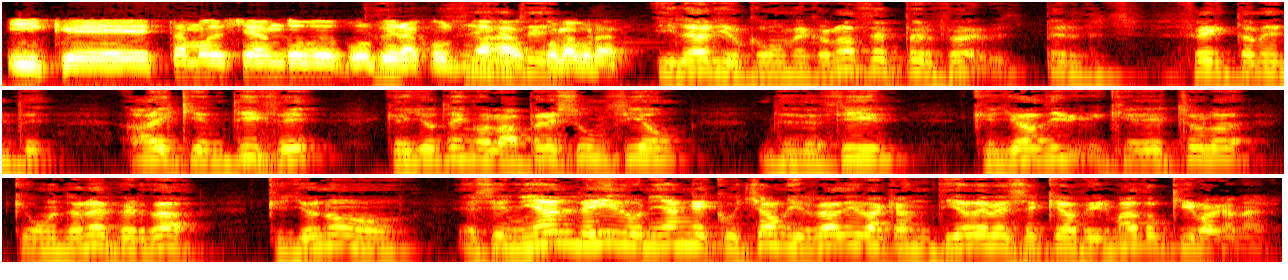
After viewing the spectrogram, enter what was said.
y que estamos deseando volver a, colaborar. Hilario, como me conoces perfectamente, hay quien dice que yo tengo la presunción de decir que yo que esto que cuando no es verdad, que yo no ese ni han leído ni han escuchado mi radio la cantidad de veces que he afirmado que iba a ganar.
